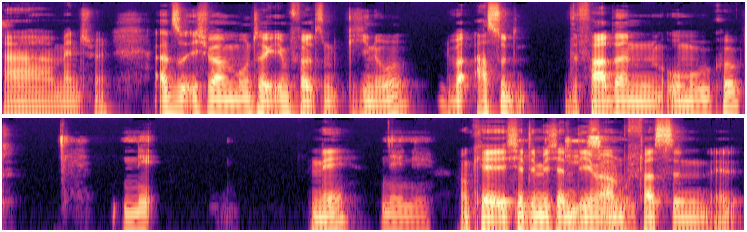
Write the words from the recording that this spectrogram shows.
Ah, Mensch. Also ich war am Montag ebenfalls im Kino. Hast du The Father in Omo geguckt? Nee, Nee? nee, nee. Okay, ich hätte mich an dem Abend Montag. fast in,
